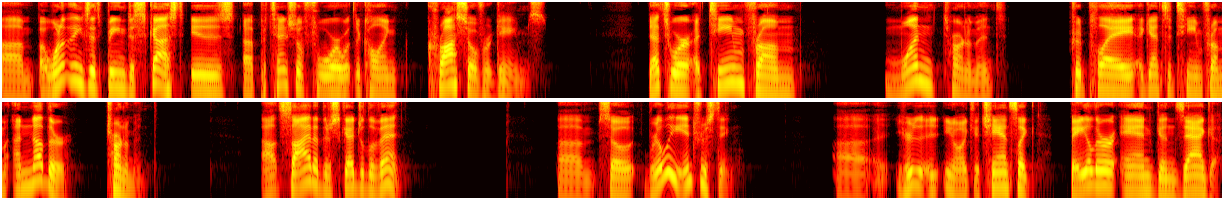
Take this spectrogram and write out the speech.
Um, but one of the things that's being discussed is a potential for what they're calling crossover games. That's where a team from one tournament could play against a team from another tournament outside of their scheduled event. Um, so really interesting. Uh, here's you know like a chance like Baylor and Gonzaga.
